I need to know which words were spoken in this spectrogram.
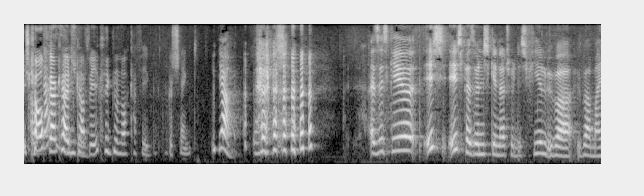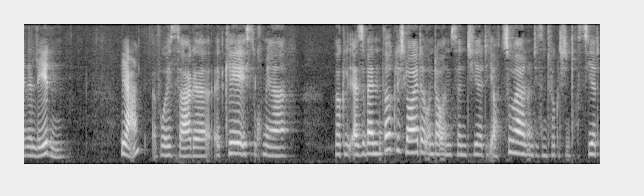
Ich kaufe gar keinen Kaffee, ich krieg nur noch Kaffee geschenkt. Ja. also ich gehe, ich, ich persönlich gehe natürlich viel über, über meine Läden. Ja. wo ich sage, okay, ich suche mir wirklich, also wenn wirklich Leute unter uns sind hier, die auch zuhören und die sind wirklich interessiert,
